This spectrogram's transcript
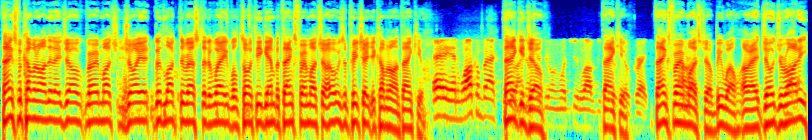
Thanks for coming on today, Joe. Very much enjoy it. Good luck the rest of the way. We'll talk to you again, but thanks very much. I always appreciate you coming on. Thank you. Hey, and welcome back. Thank you, you Joe. doing what you love. Thank you. So great. Thanks very All much, right. Joe. Be well. All right, Joe Girardi.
